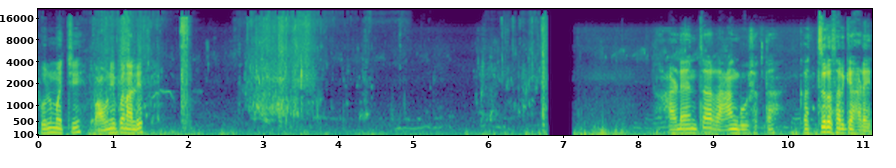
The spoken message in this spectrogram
फुल मच्छी. पाहुणी पण आलीत. हाड्यांचा रांग बघू शकता. कच्चरसारखे हाड आहेत.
